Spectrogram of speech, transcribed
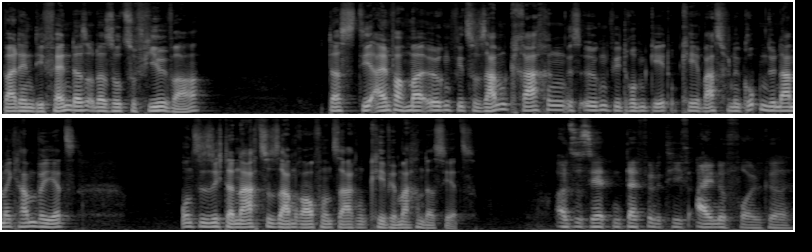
bei den Defenders oder so zu viel war. Dass die einfach mal irgendwie zusammenkrachen, es irgendwie drum geht, okay, was für eine Gruppendynamik haben wir jetzt? Und sie sich danach zusammenraufen und sagen, okay, wir machen das jetzt. Also sie hätten definitiv eine Folge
